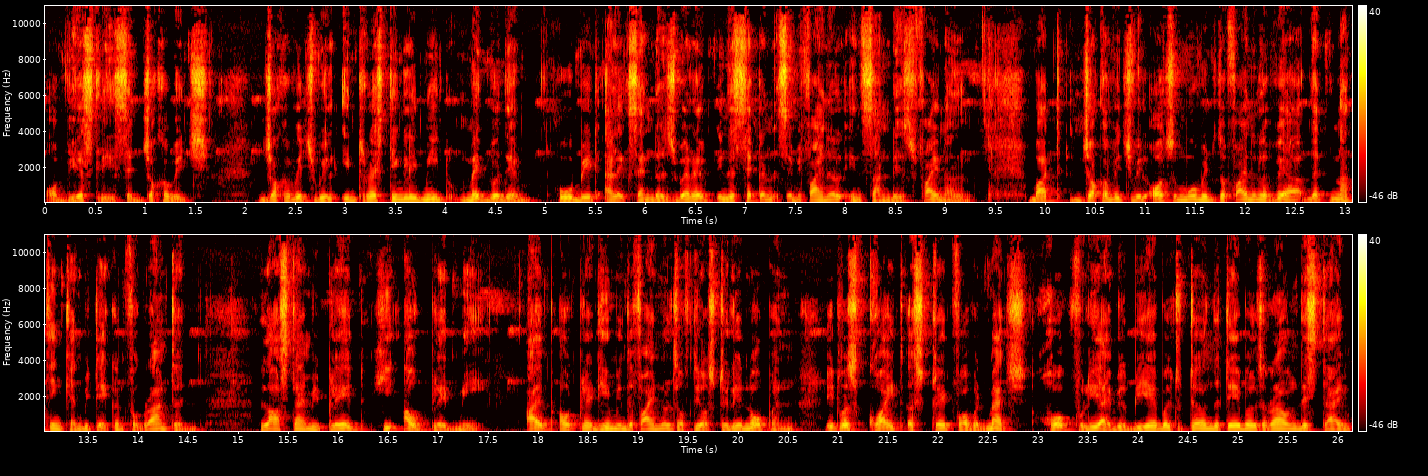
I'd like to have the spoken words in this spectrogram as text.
obviously, said Djokovic. Djokovic will interestingly meet Medvedev, who beat Alexander Zverev in the second semi-final in Sunday's final. But Djokovic will also move into the final aware that nothing can be taken for granted. Last time we played, he outplayed me. I outplayed him in the finals of the Australian Open. It was quite a straightforward match. Hopefully, I will be able to turn the tables around this time,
